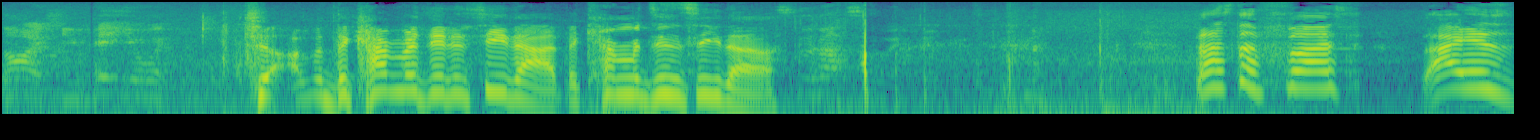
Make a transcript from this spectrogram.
Nice, you hit your wicket. The camera didn't see that. The camera didn't see that. That's the wicket. That's the first. That is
